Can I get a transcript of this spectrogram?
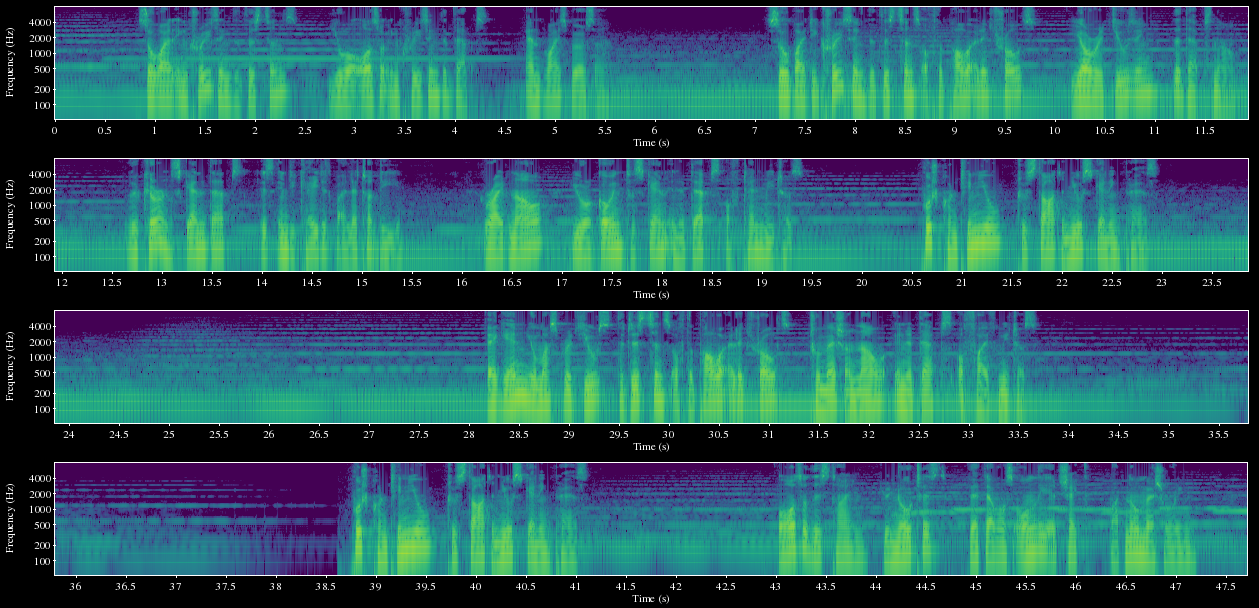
So while increasing the distance, you are also increasing the depth, and vice versa. So by decreasing the distance of the power electrodes, you are reducing the depth now. The current scan depth is indicated by letter D. Right now, you are going to scan in a depth of 10 meters. Push continue to start a new scanning pass. Again you must reduce the distance of the power electrodes to measure now in a depth of 5 meters. Push continue to start a new scanning pass. Also this time you noticed that there was only a check but no measuring.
